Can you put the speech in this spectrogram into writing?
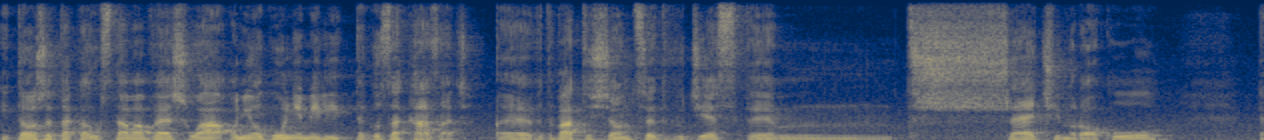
i to, że taka ustawa weszła, oni ogólnie mieli tego zakazać. E, W 2023 roku e,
